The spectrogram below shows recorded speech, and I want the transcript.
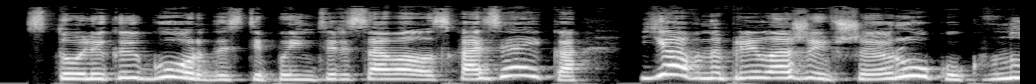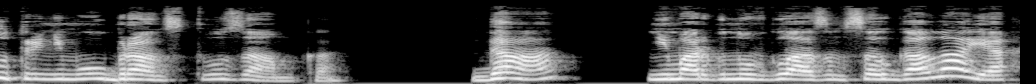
– с толикой гордости поинтересовалась хозяйка, явно приложившая руку к внутреннему убранству замка. «Да», – не моргнув глазом солгала я,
